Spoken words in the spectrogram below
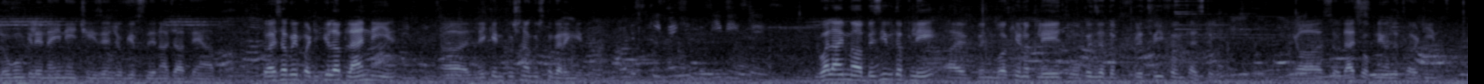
लोगों के लिए नई नई चीज़ें जो गिफ्ट्स देना चाहते हैं आप। तो ऐसा कोई पर्टिकुलर प्लान नहीं है। लेकिन कुछ ना कुछ तो करेंगे? Well, I'm uh, busy with a play. I've been working on a play. It opens at the Prithvi Film Festival. Uh, so that's opening on the 13th.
